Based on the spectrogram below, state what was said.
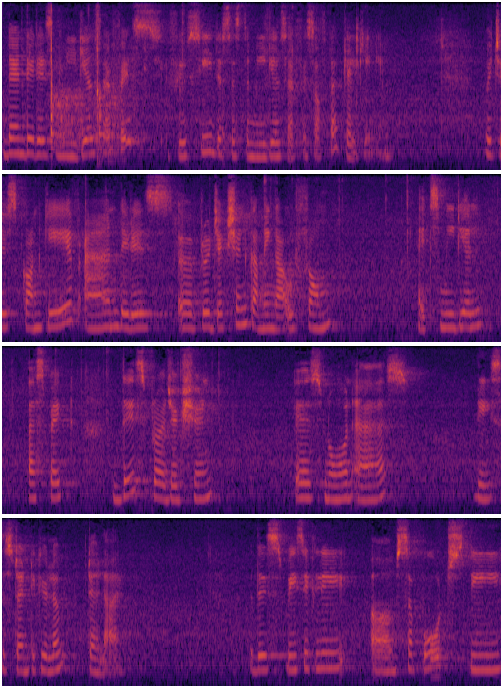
then there is medial surface if you see this is the medial surface of the calcaneum which is concave and there is a projection coming out from its medial aspect this projection is known as the sustentaculum tali this basically um, supports the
